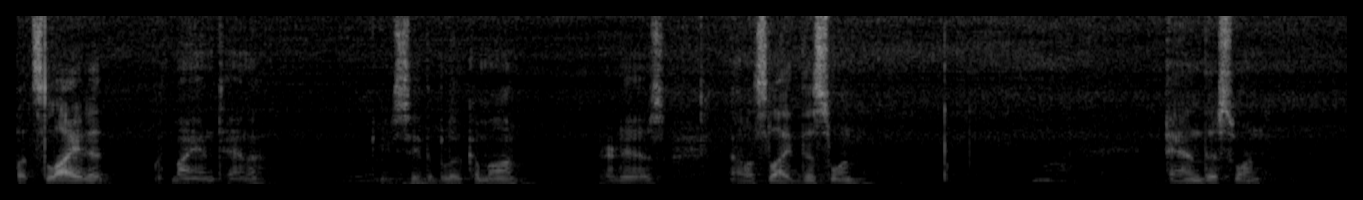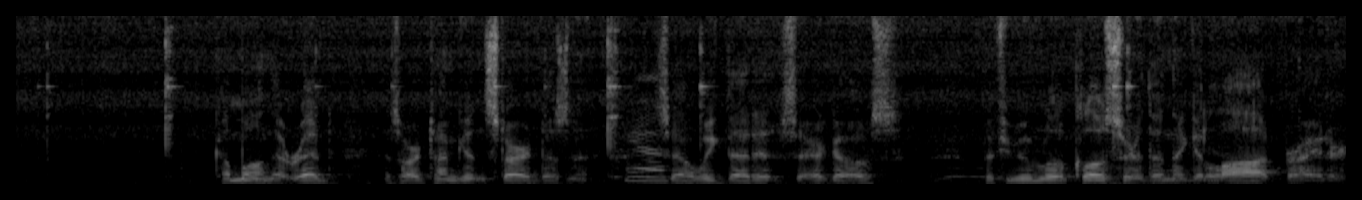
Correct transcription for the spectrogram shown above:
let's light it with my antenna. Can you see the blue come on? There it is. Now let's light this one. And this one. Come on, that red has a hard time getting started, doesn't it? Yeah. See how weak that is? There it goes. If you move a little closer, then they get a lot brighter.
